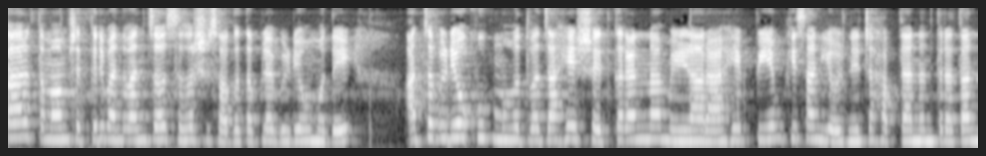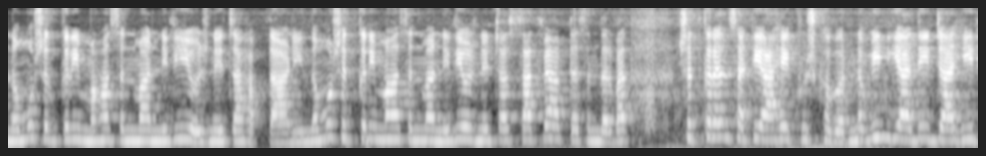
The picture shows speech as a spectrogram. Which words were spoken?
नमस्कार. तमाम शेतकरी बांधवांचं सहर्ष स्वागत आपल्या व्हिडिओमध्ये. आजचा व्हिडिओ खूप महत्त्वाचा आहे. शेतकऱ्यांना मिळणार आहे पी एम किसान योजनेच्या हप्त्यानंतर आता नमो शेतकरी महासन्मान निधी योजनेचा हप्ता आणि नमो शेतकरी महासन्मान निधी योजनेच्या सातव्या हप्त्यासंदर्भात शेतकऱ्यांसाठी आहे खुशखबर. नवीन यादी जाहीर.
